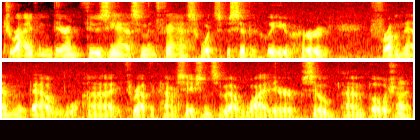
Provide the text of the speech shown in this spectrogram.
driving their enthusiasm in FAST? What specifically you heard from them about uh, throughout the conversations about why they're so um, bullish on it?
